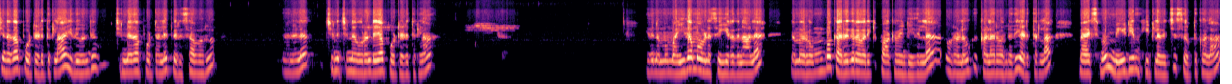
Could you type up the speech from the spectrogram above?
சின்னதாக போட்டு எடுத்துக்கலாம். இது வந்து சின்னதாக போட்டாலே பெருசாக வரும். அதனால் சின்ன சின்ன உருண்டையாக போட்டு எடுத்துக்கலாம். இது நம்ம மைதா மாவில் செய்கிறதுனால நம்ம ரொம்ப கருகிற வரைக்கும் பார்க்க வேண்டியதில்லை. ஓரளவுக்கு கலர் வந்தது எடுத்துடலாம். மேக்ஸிமம் மீடியம் ஹீட்டில் வச்சு சொட்டுக்கலாம்.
